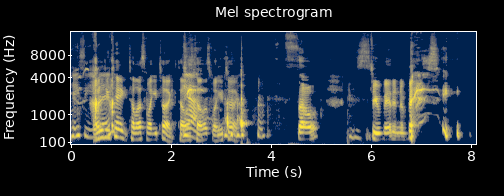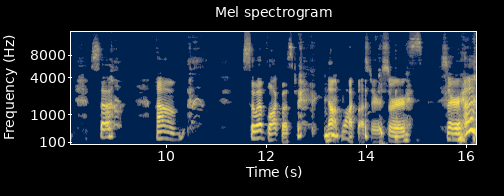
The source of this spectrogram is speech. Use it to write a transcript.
Casey, what did you take? Tell us what you took. Tell Yeah. us. Tell us what you took. so stupid and embarrassing. so, um, so at Blockbuster, Not blockbuster, sir. Sir. uh,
